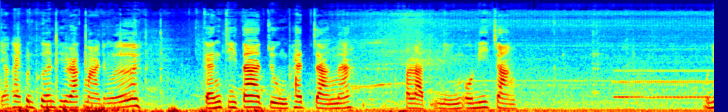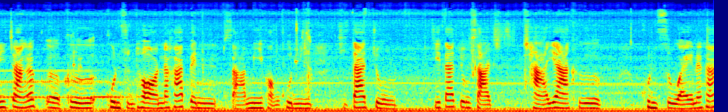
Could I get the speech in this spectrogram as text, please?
อยากให้เพื่อนๆที่รักมาจังเลย แก๊งจีต้าจุงแพทจังนะ ประหลัดหนิงโอนี่จัง โอนี่จังก็คือคุณสุนทรนะคะ เป็นสามีของคุณจีต้าจุงจีต้าจุงสาฉายาคือคุณสวยนะคะ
